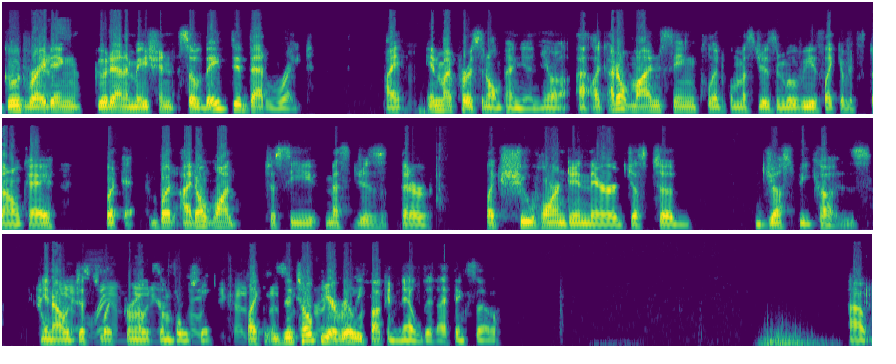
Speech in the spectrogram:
good writing good animation so they did that right. I, Mhm. in my personal opinion, you know, I, like I don't mind seeing political messages in movies, like if it's done okay but but I don't want to see messages that are like shoehorned in there just to just because. you know, it just to, like, promote some bullshit. Like that's what the Zootopia really fucking nailed it. I think so. Uh, Yeah,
